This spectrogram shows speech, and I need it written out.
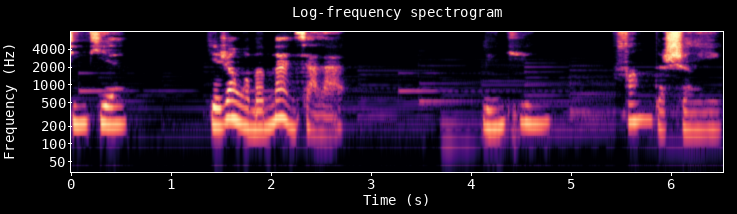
今天，也让我们慢下来，聆听风的声音。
